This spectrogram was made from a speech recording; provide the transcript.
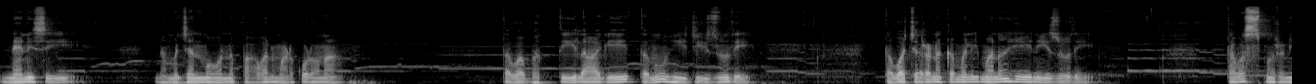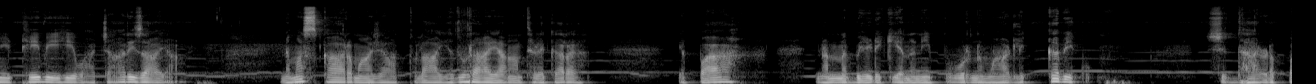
ನೆನೆಸಿ ನಮ್ಮ ಜನ್ಮವನ್ನು ಪಾವನ ಮಾಡಿಕೊಡೋಣ ತವ ಭಕ್ತಿಲಾಗಿ ತನು ಹಿ ಜೀಜುದೆ. ತವ ಚರಣಕಮಲಿ ಮನ ಹೇ ನೀಜುದೆ. ತವ ಸ್ಮರಣಿ ಠೇವಿ ಹಿ ವಾಚಾರಿಜಾಯ. ನಮಸ್ಕಾರ ಮಾಜ ತುಲಾ ಎದುರಾಯ ಅಂತ ಹೇಳಿಕಾರ, ಯಪ್ಪ, ನನ್ನ ಬೇಡಿಕೆಯನ್ನು ನೀ ಪೂರ್ಣ ಮಾಡಲಿಕ್ಕೆ ಬೇಕು ಸಿದ್ಧಾರೂಢಪ್ಪ,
